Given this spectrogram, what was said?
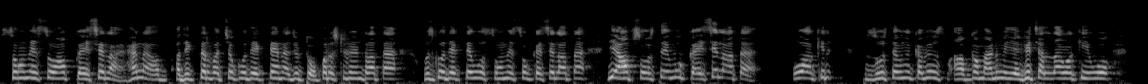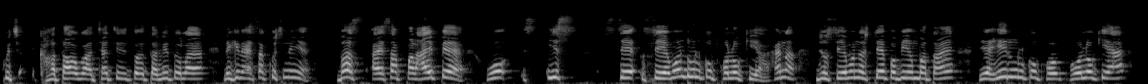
सौ में सौ आप कैसे लाए है ना? अब अधिकतर बच्चों को देखते हैं ना जो टॉपर स्टूडेंट रहता है उसको देखते हैं वो सौ में सौ कैसे लाता है ये आप सोचते हैं वो कैसे लाता है? वो आखिर सोचते होंगे कभी उस आपका माइंड में ये भी चल रहा होगा कि वो कुछ खाता होगा अच्छा चीज़ तो तभी तो लाया लेकिन ऐसा कुछ नहीं है। बस ऐसा पढ़ाई पे है वो इस से, सेवन रूल को फॉलो किया है ना? जो सेवन स्टेप अभी हम बताए यही रूल को फॉलो किया है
